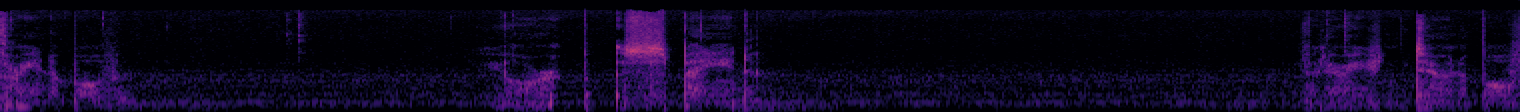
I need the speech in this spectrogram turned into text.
Three and above. Europe, Spain. Federation two and above.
